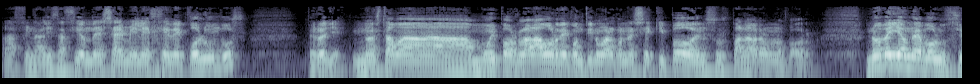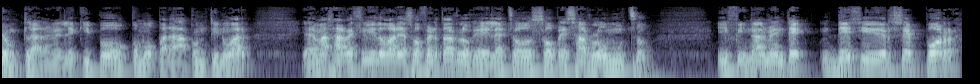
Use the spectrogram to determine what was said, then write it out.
a la finalización de esa MLG de Columbus, pero oye, no estaba muy por la labor de continuar con ese equipo, en sus palabras, no por... No veía una evolución clara en el equipo como para continuar, y además ha recibido varias ofertas, lo que le ha hecho sopesarlo mucho, y finalmente decidirse por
